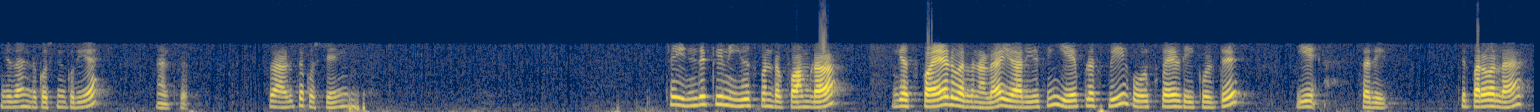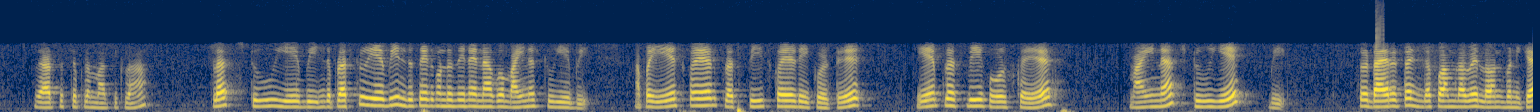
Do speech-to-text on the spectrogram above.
இதுதான் இந்த கொஸ்டினுக்குரிய answer so அடுத்த question so இதுக்கு நீ use பண்ணுற formula இங்கே ஸ்கொயர்டு வர்றதுனால you are using A plus B whole squared equal to A சரி சரி பரவாயில்ல. இது அடுத்த ஸ்டெப்பில் மாற்றிக்கலாம் ப்ளஸ் டூ ஏபி இந்த ப்ளஸ் டூ ஏபி இந்த சைடு கொண்டு வந்தீங்கன்னா என்ன ஆகும் மைனஸ் டூ ஏபி அப்போ A square plus B squared equal to A plus B whole square minus two A B so டைரெக்டாக இந்த ஃபார்முலாவே லேர்ன் பண்ணிக்க.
